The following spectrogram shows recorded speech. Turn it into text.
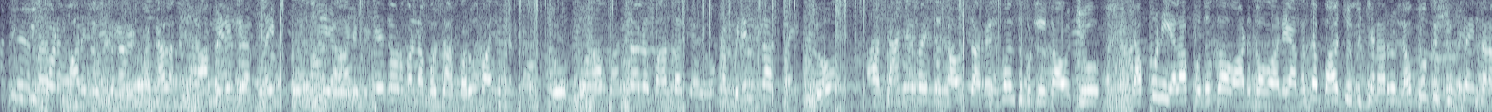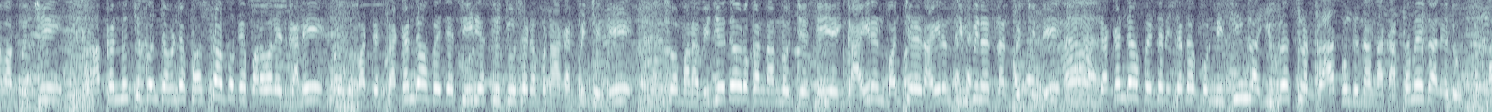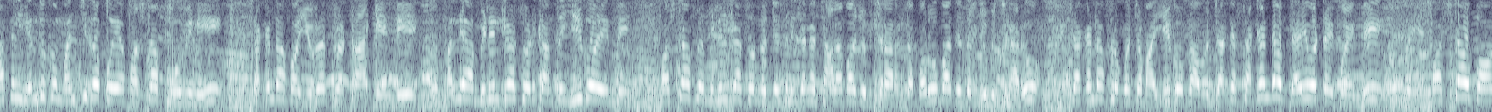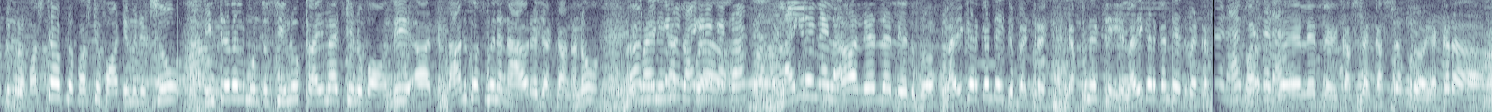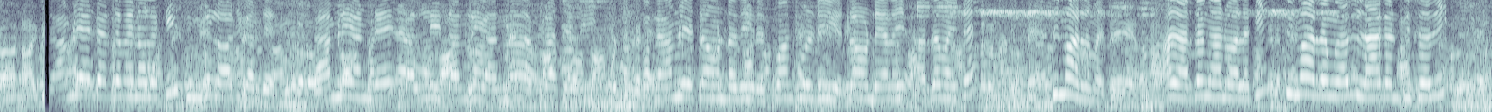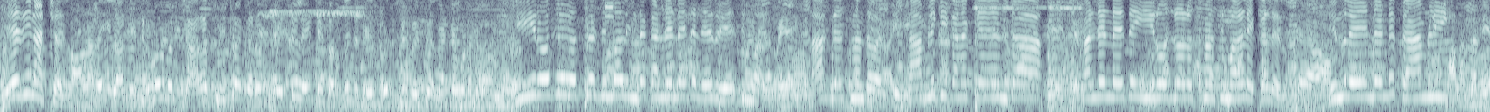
తీసుకోవడం వారే తీసుకున్నారు అనమాట ఆ మిడిల్ క్లాస్ లైఫ్ నుంచి ఆ విజయ్ దేవరకొండ మోసి ఆ బరువు బాధ్యతలు కావచ్చు. ఆ పందాలు పందాలు ఒక మిడిల్ క్లాస్ లైఫ్లో ఆ సాక్రిఫైస్లు కావచ్చు ఆ రెస్పాన్సిబిలిటీ కావచ్చు డబ్బుని ఎలా పొదుగా వాడుకోవాలి అదంతా బాగా చూపించినారు. లవ్కి షిఫ్ట్ అయిన తర్వాత నుంచి అక్కడ నుంచి కొంచెం అంటే ఫస్ట్ హాఫ్ ఓకే పర్వాలేదు కానీ బట్ సెకండ్ హాఫ్ అయితే సీరియస్లీ చూసేటప్పుడు నాకు అనిపించింది. సో మన విజయ్ దేవరకొండ అన్న వచ్చేసి ఇంకా ఐరన్ వంచలేదు ఐరన్ తింపినట్లు అనిపించింది. సెకండ్ హాఫ్ అయితే నిజంగా కొన్ని సీన్ల యుఎస్లో ట్రాక్ ఉంటుందని నాకు అర్థమే కాలేదు. అసలు ఎందుకు మంచిగా పోయే ఫస్ట్ హాఫ్ మూవీని సెకండ్ హాఫ్ ఆ యుఎస్లో ట్రాక్ ఏంటి? మళ్ళీ ఆ మిడిల్ క్లాస్ వాడికి అంత ఈగో ఏంది? ఫస్ట్ హాఫ్లో మిడిల్ క్లాస్ వాడిని వచ్చేసి నిజంగా చాలా బాగా చూపించారు అంత బరువు బాధ్యతలు చూపించినారు. సెకండ్ హాఫ్లో కొంచెం ఆ ఈగో కావచ్చు. అంటే సెకండ్ హాఫ్ డైవర్ట్ అయిపోయింది. ఫస్ట్ హాఫ్ బాగుంది బ్రో ఫస్ట్ హాఫ్లో ఫస్ట్ ఫార్టీ మినిట్స్ ఇంటర్వెల్ ముందు సీను క్లైమాక్స్ సీన్ బాగుంది. ఆ, దానికోసమే నేను యావరేజ్ అంటాను రిమైనింగ్ అంతా కూడా ఆ, లేదు లేదు లేదు బ్రో లైకర్ కంటే ఇది బెటర్ డెఫినెట్లీ లైకర్ కంటే ఇది బెటర్ లేదు లేదు. కష్టం కష్టం బ్రో ఎక్కడ నాకు ఫ్యామిలీ అంటే అర్థమైన వాళ్ళకి సింపుల్ లాజిక్ అంతే. ఫ్యామిలీ అంటే తల్లి తండ్రి అన్న అక్క చెల్లి. ఒక ఫ్యామిలీ ఎట్లా ఉంటుంది? రెస్పాన్సిబిలిటీ ఎట్లా ఉంటాయి అని అర్థమైతే సినిమా అర్థమవుతుంది అది అర్థం కాని వాళ్ళకి సినిమా అర్థం కాదు లాగ్ అనిపిస్తుంది ఏది నచ్చదు. అంటే ఇలాంటి సినిమాలు మనం చాలా చూసాం కదా స్పెషల్ ఏంటి? Something special. ఈ రోజు వచ్చిన సినిమాలు ఇంత కంటెంట్ అయితే లేదు ఏ సినిమా? నాకు తెలిసినంత వరకు. ఫ్యామిలీకి కనెక్ట్ అయ్యేంత కంటెంట్ అయితే ఈ రోజులో వచ్చిన సినిమాలు ఎక్కలేదు. ఇందులో ఏంటంటే ఫ్యామిలీ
